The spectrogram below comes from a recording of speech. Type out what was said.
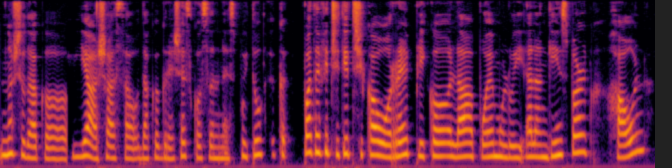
nu știu dacă e așa sau dacă greșesc, o să ne spui tu, că poate fi citit și ca o replică la poemul lui Allen Ginsberg, Howl,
